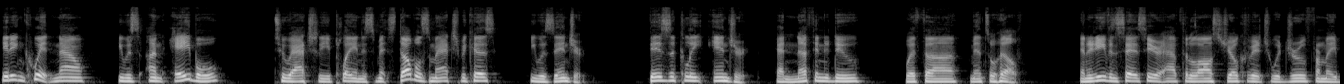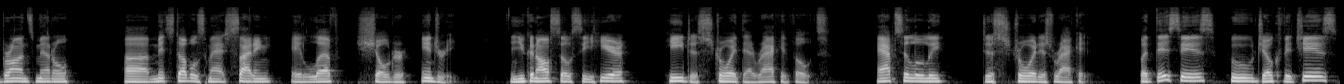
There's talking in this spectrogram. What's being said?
He didn't quit. Now, he was unable to actually play in his mixed doubles match because he was injured, physically injured, had nothing to do with uh, mental health. And it even says here after the loss, Djokovic withdrew from a bronze medal uh, mixed doubles match, citing a left shoulder injury. And you can also see here, he destroyed that racket, folks. Absolutely destroyed his racket. But this is who Djokovic is.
